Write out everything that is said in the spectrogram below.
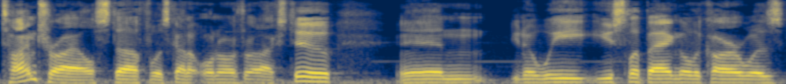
time trial stuff was kind of unorthodox too and you know we used slip angle. The car was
